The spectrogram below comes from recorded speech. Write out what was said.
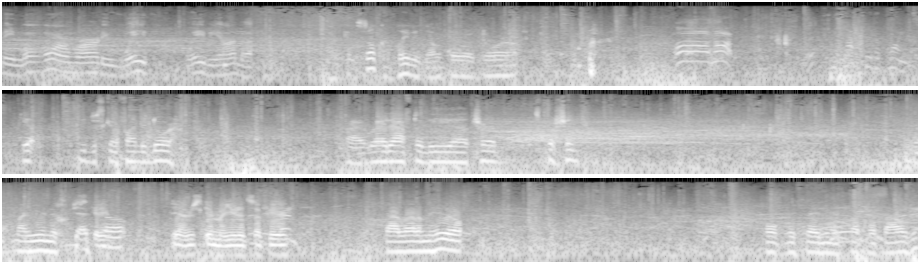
anymore. We're already way, way beyond that. It's still completed though. Throw a door up. Form up. We captured a point. Yep. You just gotta find a door. Alright, right after the uh, tread. Let's push in. Got my units checked kidding. up. Yeah, I'm just getting my units up here. Gotta let them heal. Hopefully save me a couple thousand.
